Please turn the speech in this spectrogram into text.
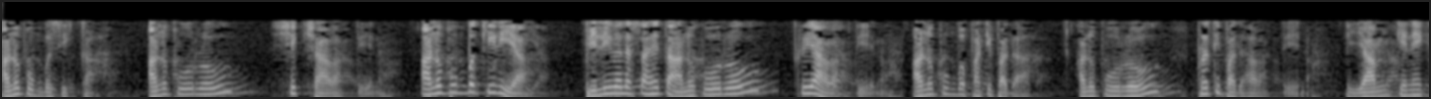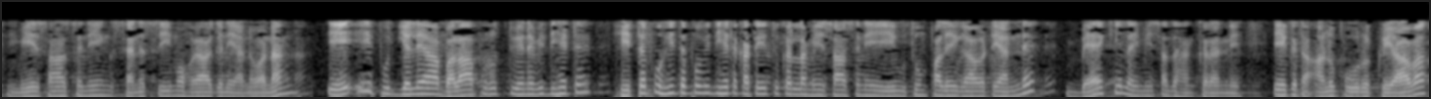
අනුපුබ්බ සික්ඛා. අනුපූර්ව වූ ශික්ෂාවක් තියෙනවා. අනුපුබ්බ කිරියා පිළිවෙල සහිත අනුපූර්ව වූ ක්‍රියාවක් තියෙනවා. අනුපුබ්බ පටිපදා අනුපූර්ව වූ ප්‍රතිපදාවක් තියෙනවා. යම් කෙනෙක් මේ ශාසනයෙන් සැනසීම හොයාගෙන යනවා නම් ඒ ඒ පුද්ගලයා බලාපොරොත්තු වෙන විදිහට හිතපු හිතපු විදිහට කටයුතු කරලා මේ ශාසනයේ ඒ උතුම් ඵලයේ ගාවට යන්න බෑ කියලායි මේ සඳහන් කරන්නේ. ඒකට අනුපූර්ව ක්‍රියාවක්,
